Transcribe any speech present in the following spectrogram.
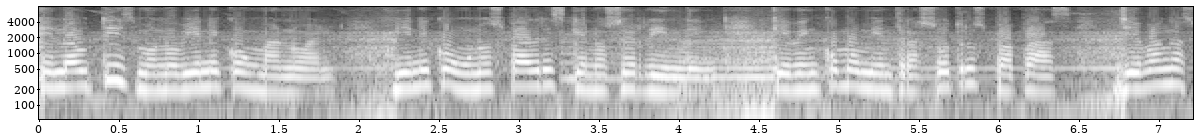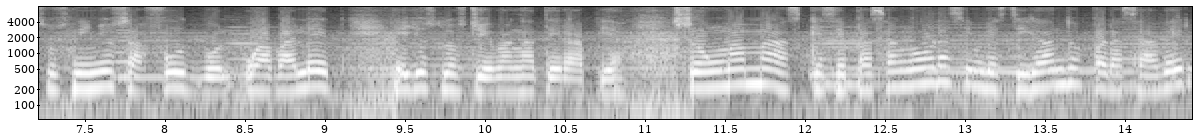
El autismo no viene con manual, viene con unos padres que no se rinden, que ven como mientras otros papás llevan a sus niños a fútbol o a ballet, ellos los llevan a terapia. Son mamás que se pasan horas investigando para saber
